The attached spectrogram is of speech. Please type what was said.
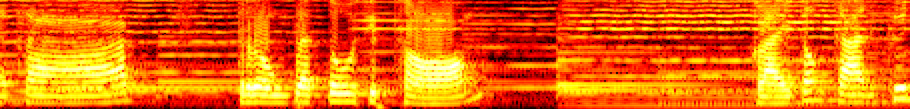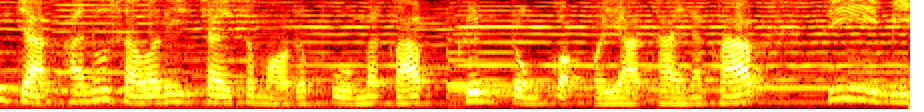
นะครับ ตรงประตู 12 รต้องการขึ้นจากอนุสาวรีย์ชัยสมรภูมินะครับ ขึ้นตรงเกาะพญาไทนะครับ ที่มี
